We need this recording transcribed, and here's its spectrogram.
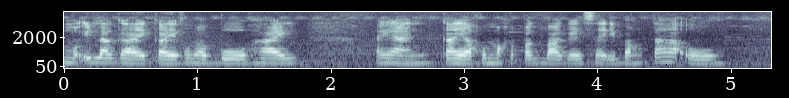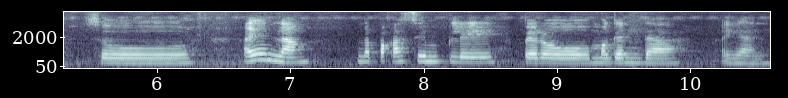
mo ilagay, kaya ko mabuhay. Ayan, kaya ko makipagbagay sa ibang tao. So, ayan lang. Napakasimple, pero maganda. Ayan.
